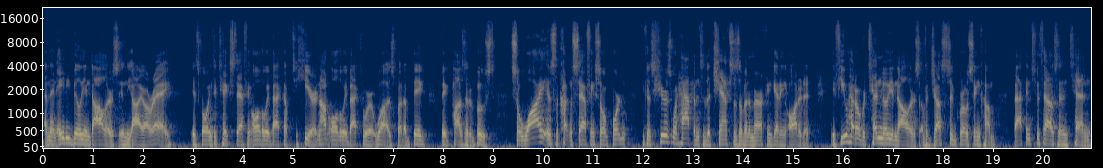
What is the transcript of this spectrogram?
And then $80 billion in the IRA is going to take staffing all the way back up to here, not all the way back to where it was, but a big, big positive boost. So why is the cut in staffing so important? Because here's what happened to the chances of an American getting audited. If you had over $10 million of adjusted gross income back in 2010,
